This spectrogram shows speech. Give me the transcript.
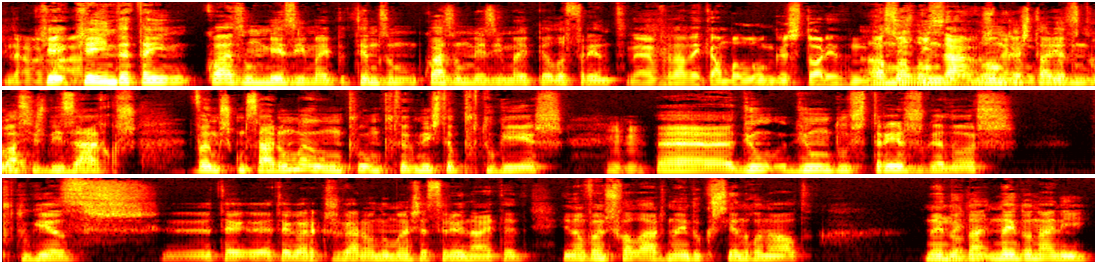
não, que, que, ainda tem quase um mês e meio, temos um, quase um mês e meio pela frente. Não, a verdade é que há uma longa história de negócios há uma longa, bizarros. longa né, história de negócios bizarros. Vamos começar uma, um, um protagonista português uhum. uh, de, um, de um dos três jogadores portugueses uh, até, até agora que jogaram no Manchester United e não vamos falar nem do Cristiano Ronaldo nem, nem, do, nem do Nani.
